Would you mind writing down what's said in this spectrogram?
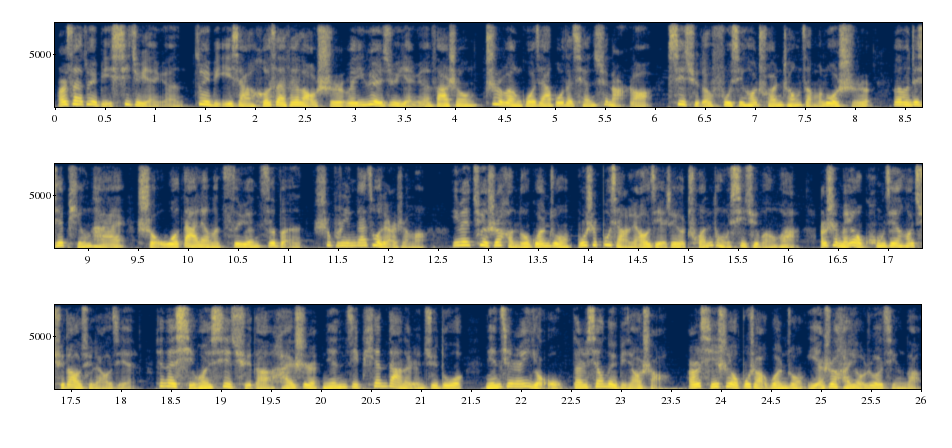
而再对比戏剧演员，对比一下何赛飞老师为越剧演员发声，质问国家拨的钱去哪儿了，戏曲的复兴和传承怎么落实？问问这些平台手握大量的资源资本，是不是应该做点什么？因为确实很多观众不是不想了解这个传统戏曲文化，而是没有空间和渠道去了解。现在喜欢戏曲的还是年纪偏大的人居多，年轻人有，但是相对比较少。而其实有不少观众也是很有热情的，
